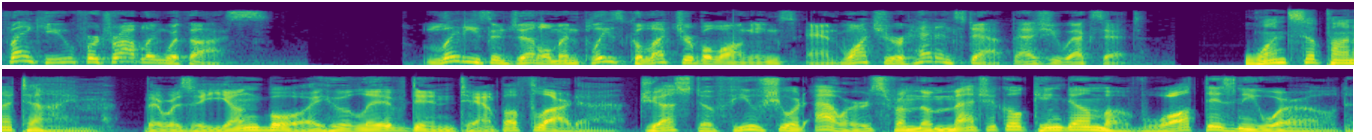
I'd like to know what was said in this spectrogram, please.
Thank you for traveling with us. Ladies and gentlemen, please collect your belongings and watch your head and step as you exit. Once upon a time, there was a young boy who lived in Tampa, Florida, just a few short hours from the magical kingdom of Walt Disney World.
